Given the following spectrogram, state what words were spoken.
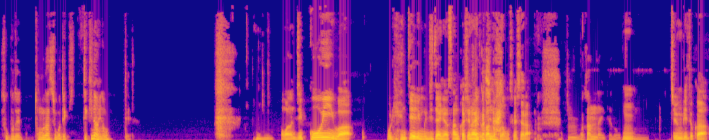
そこで友達とかでき、できないのわからん実行委員は、オリエンテーリング自体には参加しないとかあんのかな、もしかしたら。うん、わかんないけど。うんん。準備とか、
